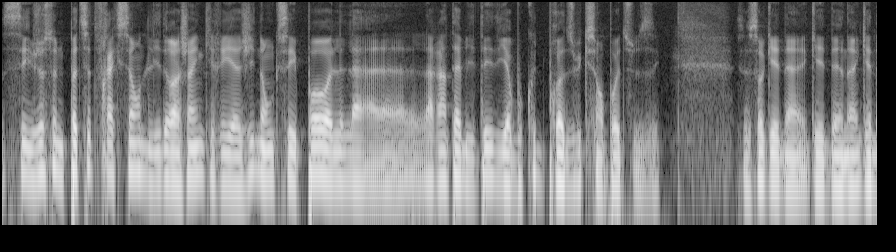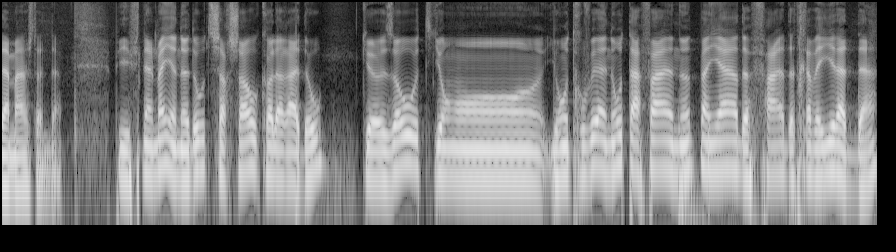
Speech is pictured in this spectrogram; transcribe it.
c'est juste une petite fraction de l'hydrogène qui réagit, donc c'est pas la, rentabilité. Il y a beaucoup de produits qui ne sont pas utilisés. C'est ça qui est, qui est qui est dommage là-dedans. Puis finalement, il y en a d'autres chercheurs au Colorado qu'eux autres, ils ont, ils ont trouvé une autre affaire, une autre manière de faire, de travailler là-dedans.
